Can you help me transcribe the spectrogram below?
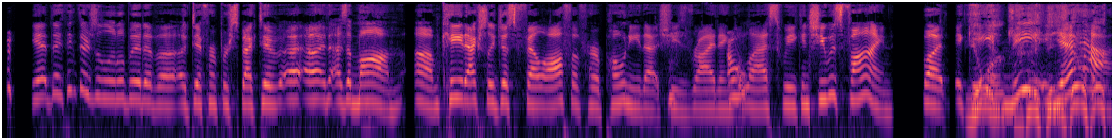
yeah, I think there's a little bit of a, a different perspective. Uh, uh, as a mom, um, Kate actually just fell off of her pony that she's riding oh. last week, and she was fine. but it You gave weren't. me, yeah.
